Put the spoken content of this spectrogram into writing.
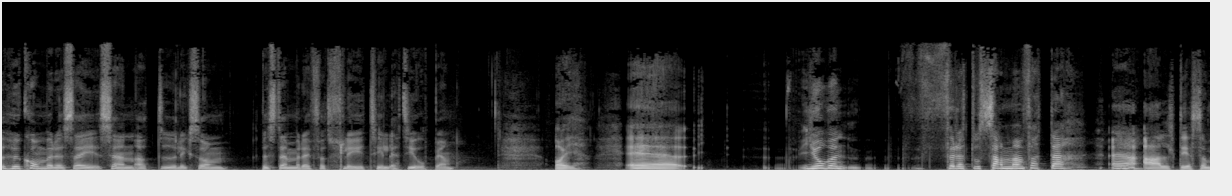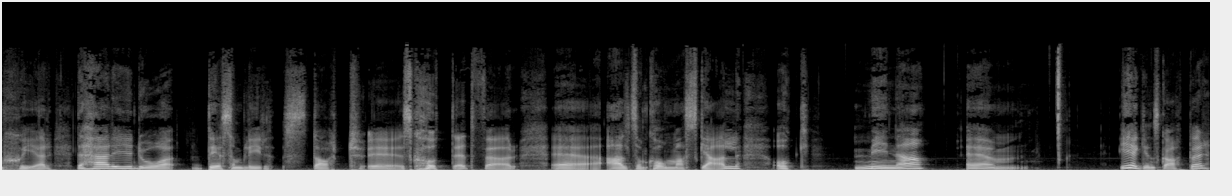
Hur kommer det sig sen att du liksom bestämmer dig för att fly till Etiopien? Oj. Eh, jo men för att då sammanfatta eh, allt det som sker. Det här är ju då det som blir startskottet eh, för eh, allt som komma skall. Och mina ehm, egenskaper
